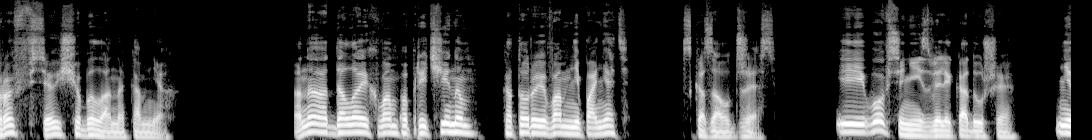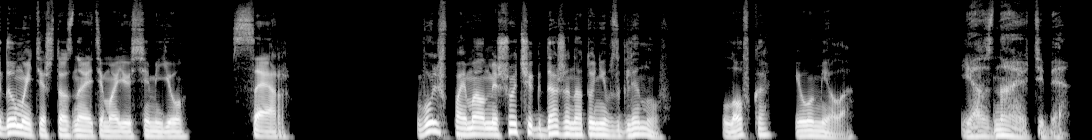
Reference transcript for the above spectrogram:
кровь все еще была на камнях. «Она отдала их вам по причинам, которые вам не понять», — сказал Джесс. «И вовсе не из великодушия. Не думайте, что знаете мою семью, сэр». Вульф поймал мешочек, даже на то не взглянув. Ловко и умело. «Я знаю тебя»,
